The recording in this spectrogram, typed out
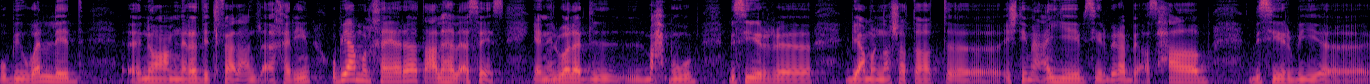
وبيولد نوع من ردة الفعل عند الآخرين وبيعمل خيارات على هالأساس. يعني الولد المحبوب بصير آه، بيعمل نشاطات آه، اجتماعية بصير بيربي أصحاب بصير بي آه،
